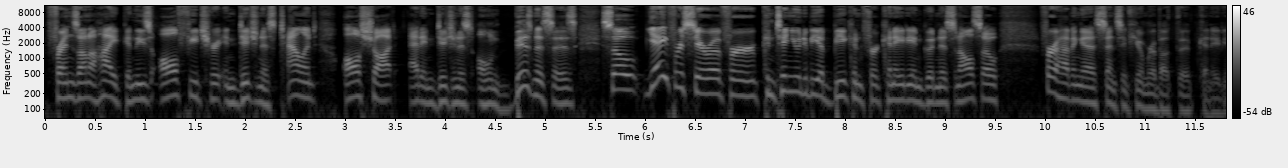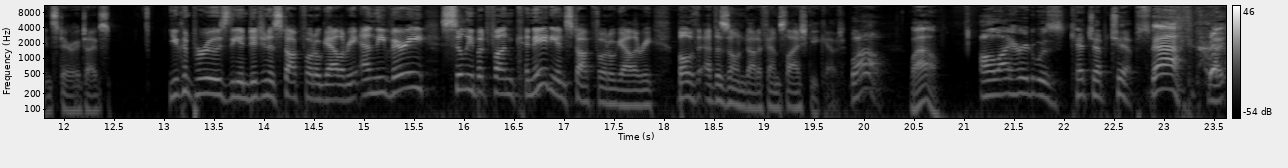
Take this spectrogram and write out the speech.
Friends on a Hike. And these all feature Indigenous talent, all shot at Indigenous owned businesses. So, yay for CIRA for continuing to be a beacon for Canadian goodness and also for having a sense of humor about the Canadian stereotypes. You can peruse the Indigenous Stock Photo Gallery and the very silly but fun Canadian Stock Photo Gallery, both at the zone.fm slash geekout. Wow. Wow. All I heard was ketchup chips. Ah, right.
